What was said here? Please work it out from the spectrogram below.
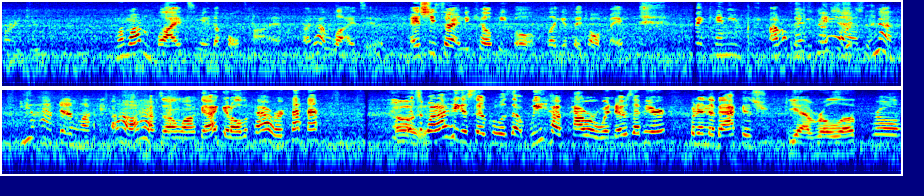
breaking. My mom lied to me the whole time. I got lied to, and she threatened to kill people like if they told me. Wait, can you? I don't think you There's can. no switch- No, you have to unlock it. Oh, I have to unlock it. I get all the power. Oh, But what I think is so cool is that we have power windows up here, but in the back is yeah, roll up. roll.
